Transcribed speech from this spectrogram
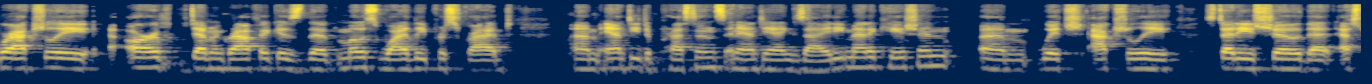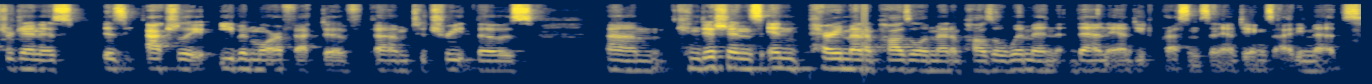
we're actually our demographic is the most widely prescribed um, antidepressants and anti-anxiety medication, um, which actually studies show that estrogen is is actually even more effective um, to treat those um, conditions in perimenopausal and menopausal women than antidepressants and anti-anxiety meds.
